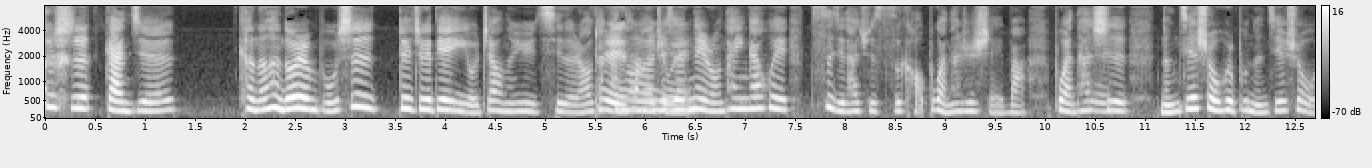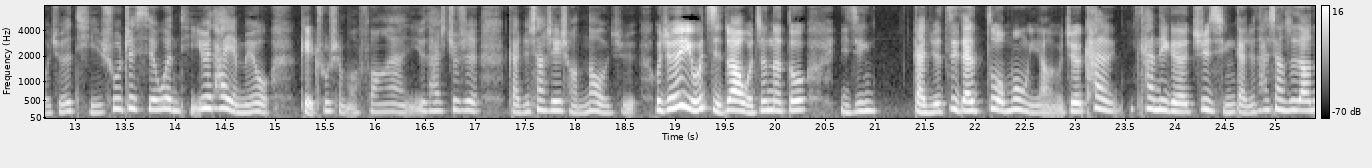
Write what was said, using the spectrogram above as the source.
就是感觉可能很多人不是对这个电影有这样的预期的，然后他看到了这些内容，他应该会刺激他去思考，不管他是谁吧，不管他是能接受或者不能接受，我觉得提出这些问题，因为他也没有给出什么方案，因为他就是感觉像是一场闹剧。我觉得有几段我真的都已经感觉自己在做梦一样。我觉得看看那个剧情，感觉他像是让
